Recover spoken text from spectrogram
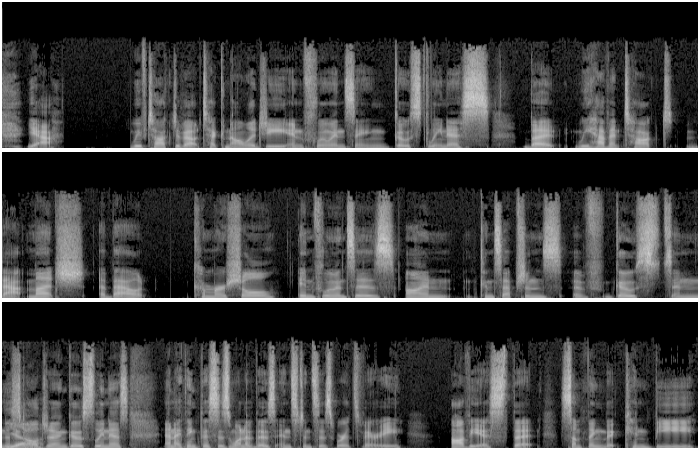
yeah. We've talked about technology influencing ghostliness but we haven't talked that much about commercial influences on conceptions of ghosts and Yeah. nostalgia and ghostliness. And i think this is one of those instances where it's very obvious that something that can be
